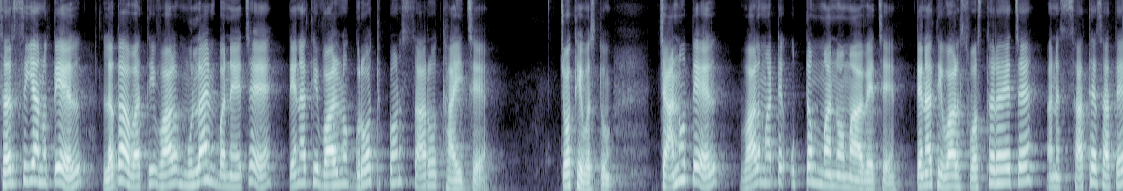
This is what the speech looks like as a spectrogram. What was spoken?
સરસિયાનું તેલ લગાવવાથી વાળ મુલાયમ બને છે, તેનાથી વાળનો ગ્રોથ પણ સારો થાય છે. ચોથી વસ્તુ, ચાનું તેલ વાળ માટે ઉત્તમ માનવામાં આવે છે. તેનાથી વાળ સ્વસ્થ રહે છે અને સાથે સાથે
